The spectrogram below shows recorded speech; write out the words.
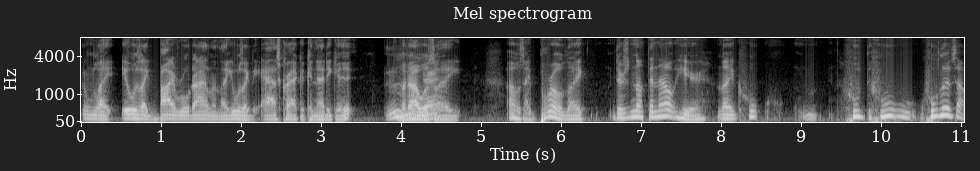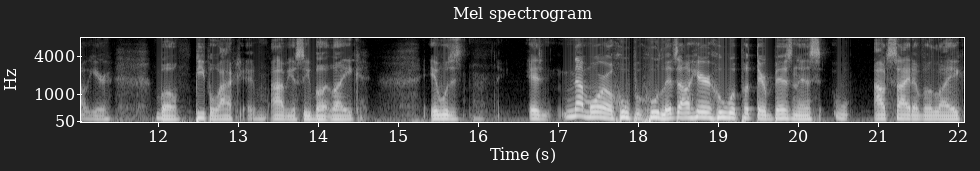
like it was like by Rhode Island, like it was like the ass crack of Connecticut. Mm, but I was like I was like, bro, like there's nothing out here. Like who who who who lives out here? Well, people obviously, but like it was it not more of who who lives out here who would put their business outside of a like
